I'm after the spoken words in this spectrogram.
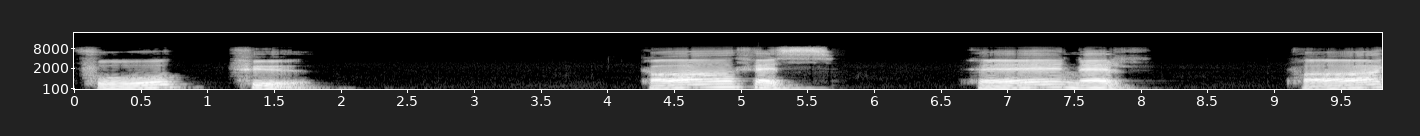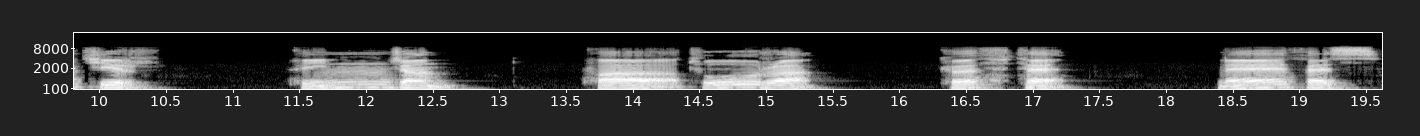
fu, fü. Kafes, fener, fakir, fincan, fatura, köfte, nefes,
